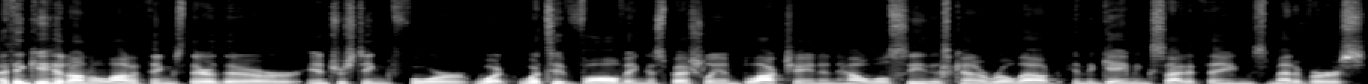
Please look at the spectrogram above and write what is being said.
I think you hit on a lot of things there that are interesting for what what's evolving, especially in blockchain and how we'll see this kind of roll out in the gaming side of things, metaverse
